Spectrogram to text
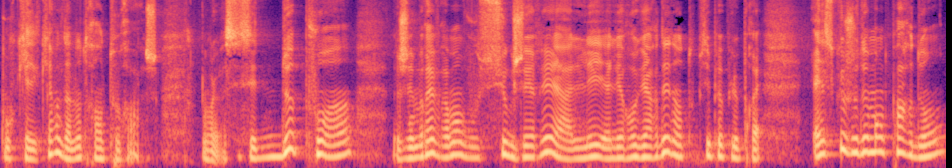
pour quelqu'un dans notre entourage. Voilà, c'est ces deux points, j'aimerais vraiment vous suggérer à aller, à les regarder d'un tout petit peu plus près. Est-ce que je demande pardon?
